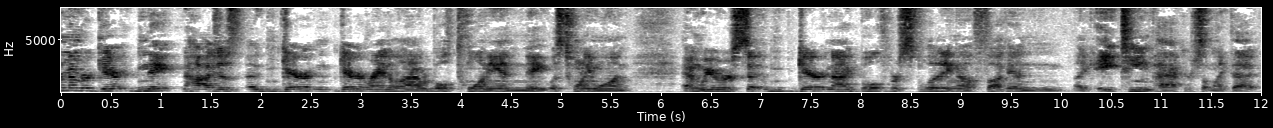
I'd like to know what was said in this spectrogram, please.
remember Garrett, Nate Hodges, uh, Garrett, Garrett Randall, and I were both twenty, and Nate was twenty-one, and we were Garrett and I both were splitting a fucking like eighteen pack or something like that,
